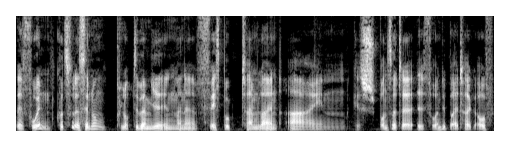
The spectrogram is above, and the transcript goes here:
äh, vorhin, kurz vor der Sendung, ploppte bei mir in meiner Facebook-Timeline ein gesponserter Elf-Freunde-Beitrag auf.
